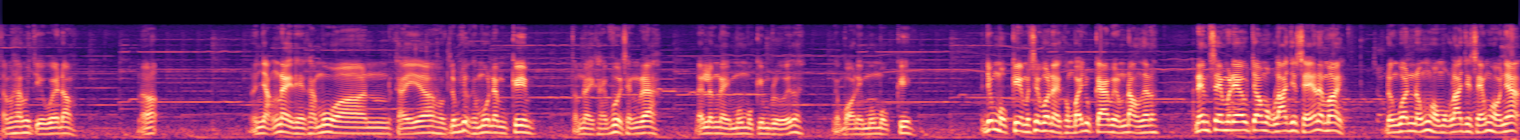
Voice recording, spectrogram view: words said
tầm 20 triệu quay đâu đó. Nhẫn này thì khải mua khải hồi lúc trước khải mua 5 kim tầm này khải vừa sẵn ra. Đây lần này mua một kim rưỡi thôi cái bò này mua một kim chung một kim mà server này khoảng 70k Việt Nam đồng thôi anh em xem video cho một like chia sẻ này em ơi. Đừng quên ủng hộ một like chia sẻ ủng hộ nha.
